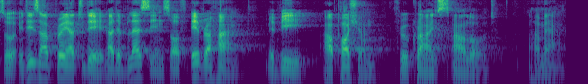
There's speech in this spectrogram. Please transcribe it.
So it is our prayer today that the blessings of Abraham may be our portion through Christ our Lord. Amen.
